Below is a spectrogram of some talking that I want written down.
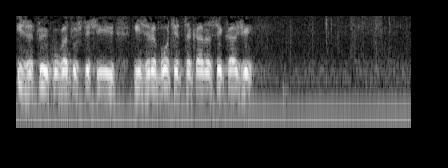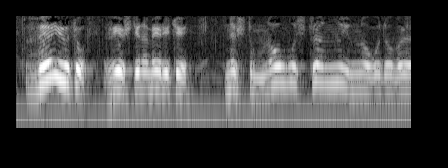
И зато и когато ще си изработят, така да се каже, верието, вие ще намерите нещо много странно и много добре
